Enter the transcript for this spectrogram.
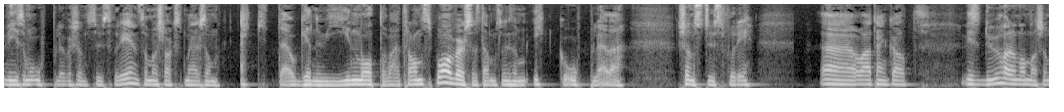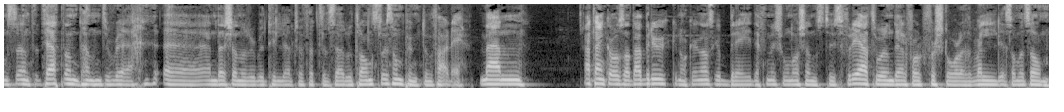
vi som opplever kjønnsdysfori som en slags mer sånn ekte og genuin måte å være trans på, versus dem som liksom ikke opplever kjønnsdysfori. Uh, og jeg tenker at hvis du har en annen kjønnsidentitet enn den du ble, uh, enn det skjønner du ble tildelt ved fødsel, så er du trans, liksom, punktum ferdig. Men jeg tenker også at jeg bruker nok en ganske bred definisjon av kjønnsdysfori. Jeg tror en del folk forstår det veldig som et sånn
